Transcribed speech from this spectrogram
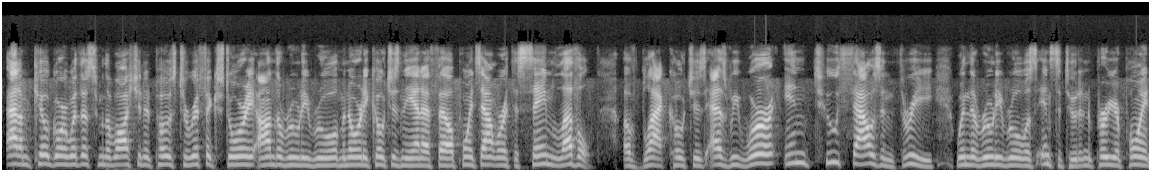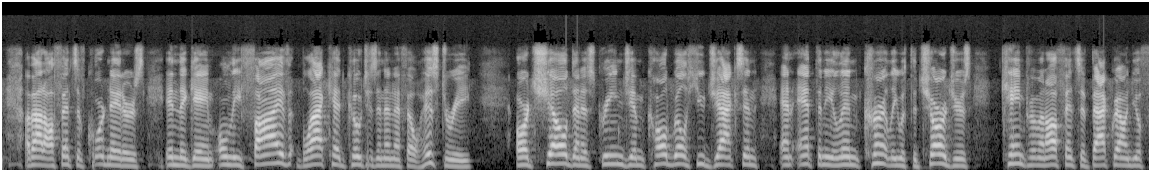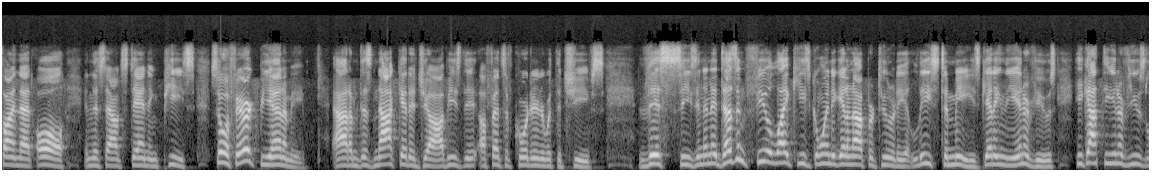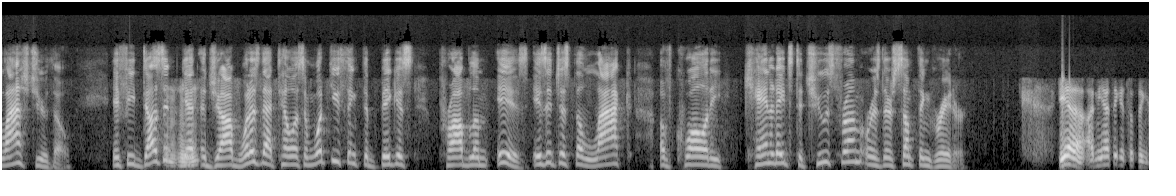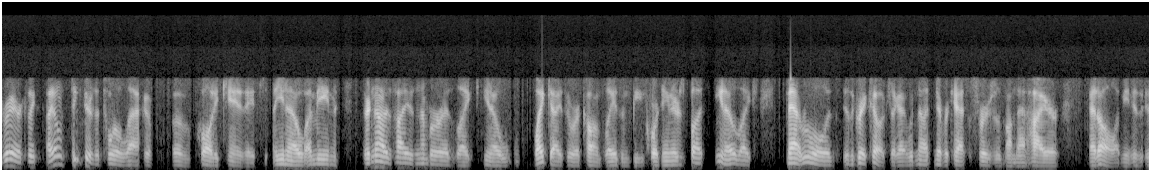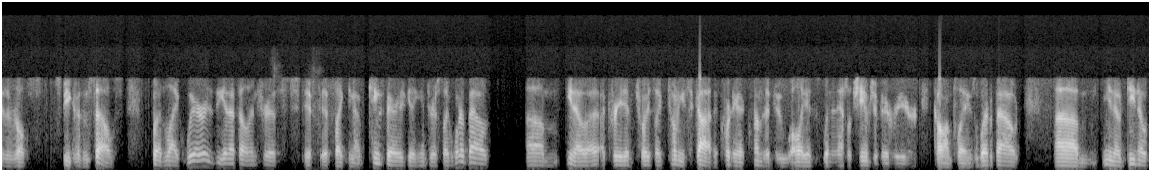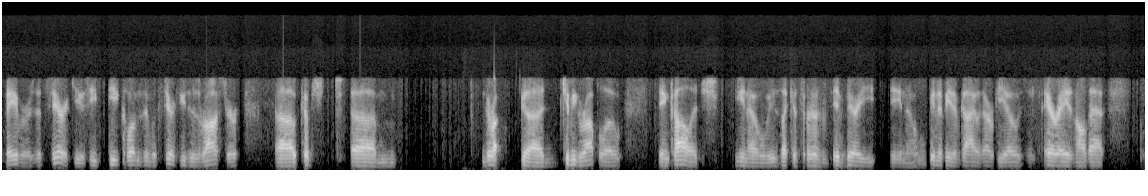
Adam Kilgore with us from the Washington Post. Terrific story on the Rooney Rule. Minority coaches in the NFL points out we're at the same level of black coaches as we were in 2003 when the Rooney Rule was instituted. And per your point about offensive coordinators in the game, only five black head coaches in NFL history Art Shell, Dennis Green, Jim Caldwell, Hue Jackson, and Anthony Lynn, currently with the Chargers, came from an offensive background. You'll find that all in this outstanding piece. So if Eric Bieniemy, Adam, does not get a job, he's the offensive coordinator with the Chiefs this season, and it doesn't feel like he's going to get an opportunity, at least to me. He's getting the interviews. He got the interviews last year, though. If he doesn't mm-hmm. get a job, what does that tell us? And what do you think the biggest problem is? Is it just the lack of quality candidates to choose from, or is there something greater? Yeah, I mean, I think it's something greater because I, I don't think there's a total lack of, of quality candidates. You know, I mean, they're not as high as number as like you know white guys who are calling plays and being coordinators, but you know, like Matt Rhule is, is a great coach. Like I would not never cast aspersions on that hire at all. I mean, his, his results speak for themselves. but like, where is the NFL interest? If if like you know Kingsbury is getting interest, like what about um, you know, a, a creative choice like Tony Scott, according to Clemson, who all he has is win a national championship every year, calling plays. What about, um, you know, Dino Babers at Syracuse? He beat Clemson with Syracuse's roster, uh, coached um, uh, Jimmy Garoppolo in college. You know, he's like a sort of a very, you know, innovative guy with RPOs and air raid and all that.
